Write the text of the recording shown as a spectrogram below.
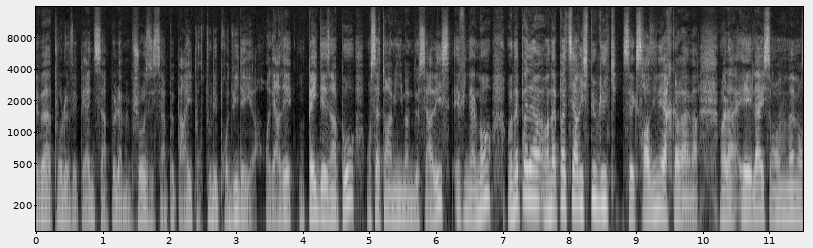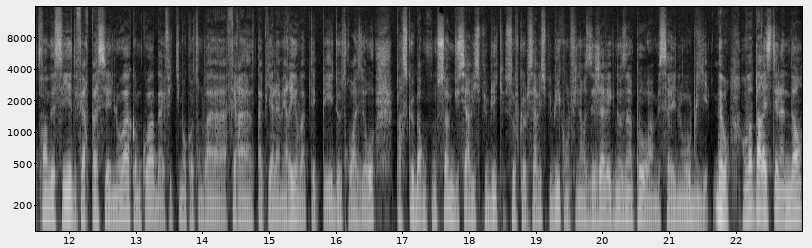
Et ben, pour le VPN, c'est un peu la même chose et c'est un peu pareil pour tous les produits d'ailleurs. Regardez, on paye des impôts, on s'attend à un minimum de services et finalement, on n'a pas, on pas de service public. C'est extraordinaire quand même. Hein. Voilà. Et là, ils sont même en train d'essayer de faire passer une loi comme quoi, bah, effectivement, quand on va faire un papier à la mairie, on va peut-être payer 2-3 euros parce que bah, on consomme du service public. Sauf que le service public, on le finance déjà avec nos impôts. Hein, mais ça, ils l'ont oublié. Mais bon, on va pas rester là-dedans.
